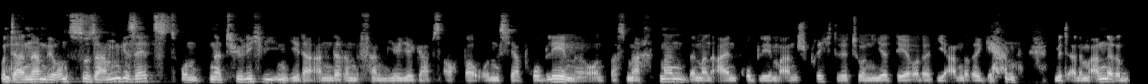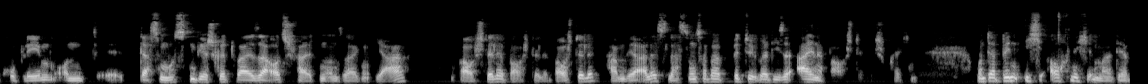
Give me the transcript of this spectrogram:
Und dann haben wir uns zusammengesetzt und natürlich wie in jeder anderen Familie gab es auch bei uns ja Probleme. Und was macht man, wenn man ein Problem anspricht, retourniert der oder die andere gern mit einem anderen Problem. Und äh, das mussten wir schrittweise ausschalten und sagen, ja, Baustelle, Baustelle, Baustelle, haben wir alles. Lasst uns aber bitte über diese eine Baustelle sprechen. Und da bin ich auch nicht immer der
